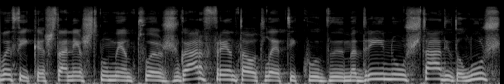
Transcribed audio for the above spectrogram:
Benfica está neste momento a jogar frente ao Atlético de Madrid no Estádio da Luz,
